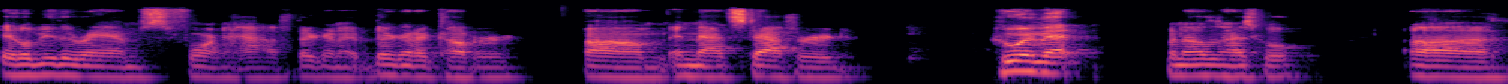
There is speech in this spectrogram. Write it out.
It'll be the Rams four and a half. They're gonna they're gonna cover. Um, and Matt Stafford, who I met when I was in high school, uh,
